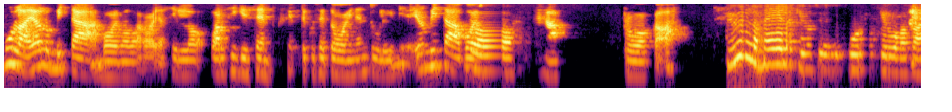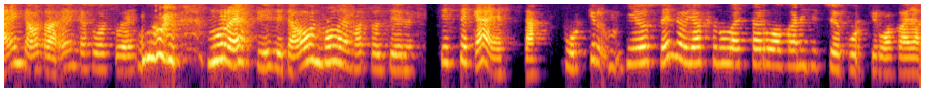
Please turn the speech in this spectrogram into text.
mulla ei ollut mitään voimavaroja silloin, varsinkin sen, sitten kun se toinen tuli, niin ei ollut mitään voimavaroja tehdä ruokaa. Kyllä, meilläkin on syöty purkkiruokaa, enkä, ota, enkä suostu edes murehtia sitä. On, molemmat on syönyt. Siis sekä että. Purkki, jos en ole jaksanut laittaa ruokaa, niin sitten syö purkkiruokaa. Ja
